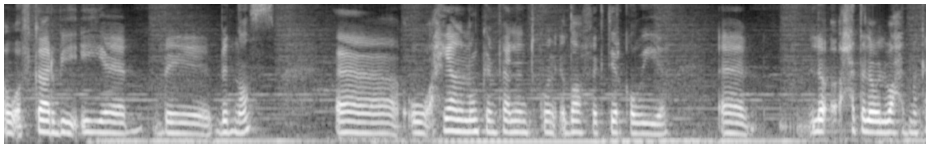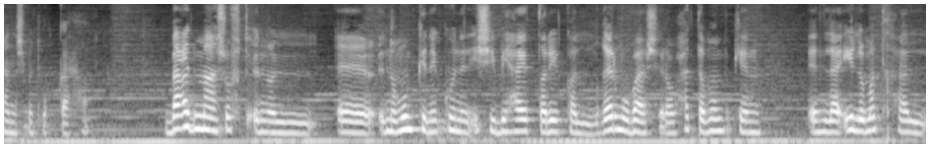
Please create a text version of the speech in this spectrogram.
أو أفكار بيئية بالنص. وأحيانا ممكن فعلا تكون إضافة كتير قوية حتى لو الواحد ما كانش متوقعها. بعد ما شفت إنه إنه ممكن يكون الإشي بهاي الطريقة الغير مباشرة وحتى ممكن نلاقي له مدخل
